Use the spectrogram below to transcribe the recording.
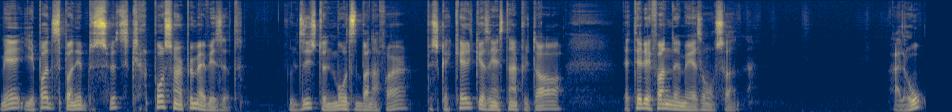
mais il n'est pas disponible tout de suite, ce qui repousse un peu ma visite. Je vous le dis, c'est une maudite bonne affaire, puisque quelques instants plus tard, le téléphone de maison sonne. Allô?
